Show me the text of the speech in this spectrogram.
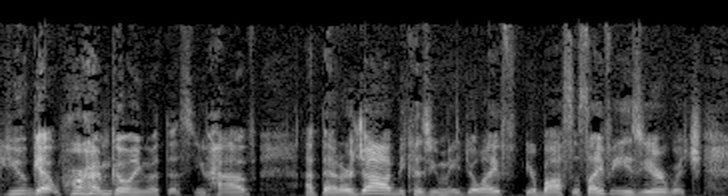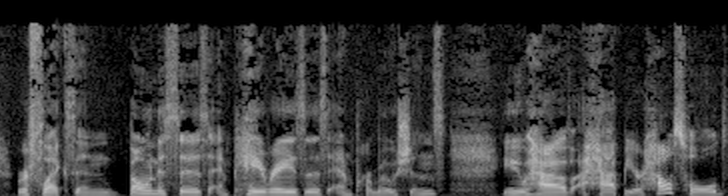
you get where I'm going with this. You have a better job because you made your life, your boss's life easier, which reflects in bonuses and pay raises and promotions. You have a happier household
